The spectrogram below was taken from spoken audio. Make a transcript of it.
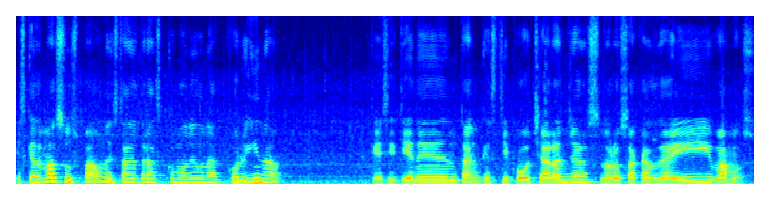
Es que además su spawn está detrás como de una colina que si tienen tanques tipo Challengers, no lo sacas de ahí, vamos.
